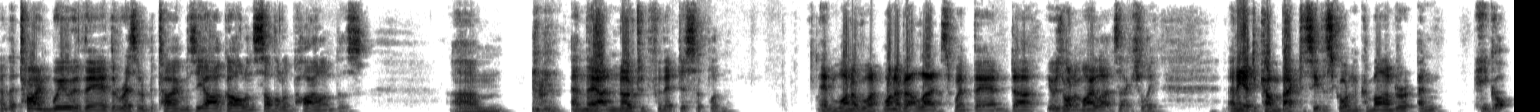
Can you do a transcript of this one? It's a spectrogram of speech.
At the time we were there, the resident battalion was the Argyll and Sutherland Highlanders. Um, and they are noted for their discipline. And one of one of our lads went there, and uh, he was one of my lads actually, and he had to come back to see the squadron commander, and he got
